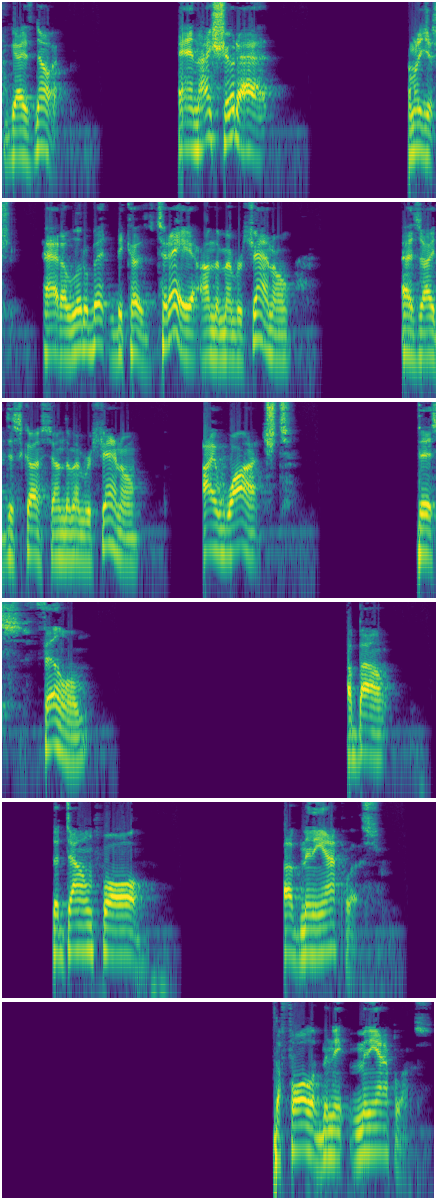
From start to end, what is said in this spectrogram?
You guys know it. And I should add, I'm going to just add a little bit because today on the members channel, as I discussed on the members channel, I watched this film about the downfall of Minneapolis. The fall of Minneapolis.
